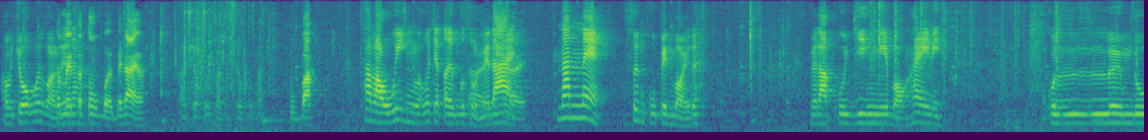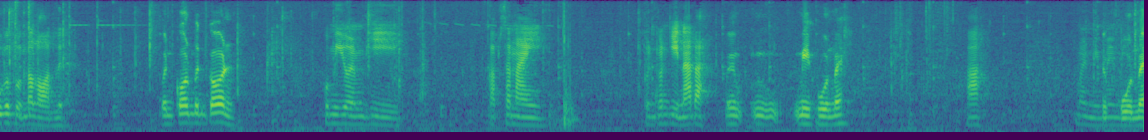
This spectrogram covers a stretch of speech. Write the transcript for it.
เอาโจ๊กไว้ก่อนทำเลไมยประนะตูเปิดไม่ได้วะเอาโจ๊กไว้ก่อนโจ๊กไว้ก่อนกูบักถ้าเราวิ่งเราก็จะเติมกระสุนไม่ได้ใช่นั่นแน่ซึ่งกูเป็นบ่อยด้วย เวลากูยิงนี่บอกให้นี่ กูลืมดูกระสุนตลอดเลยเป็นก้นเป็นก้นกูมี UMP กับสไนป์เป็นก้นกี่นัดอะมีมีมีคูณไหมฮะไม่มีมีไม่มีคูณไหม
